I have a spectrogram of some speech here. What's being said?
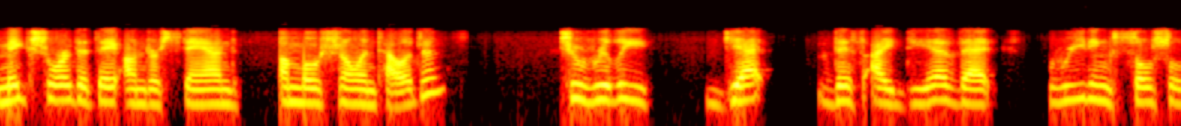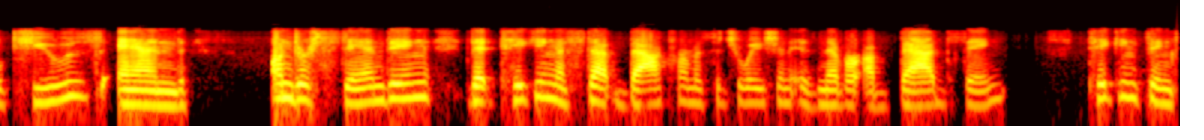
make sure that they understand emotional intelligence to really get this idea that reading social cues and understanding that taking a step back from a situation is never a bad thing taking things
